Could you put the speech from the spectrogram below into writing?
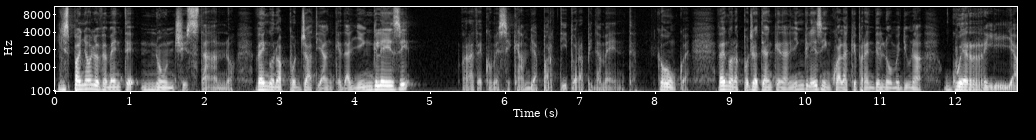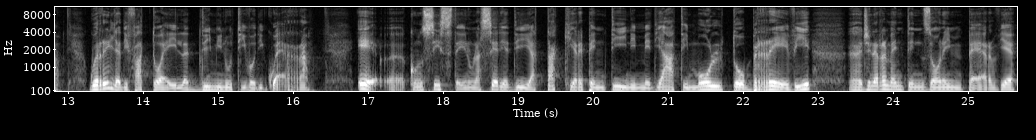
Gli spagnoli ovviamente non ci stanno, vengono appoggiati anche dagli inglesi, guardate come si cambia partito rapidamente. Comunque, vengono appoggiati anche dagli inglesi in quella che prende il nome di una guerriglia. Guerriglia di fatto è il diminutivo di guerra e eh, consiste in una serie di attacchi repentini, immediati, molto brevi, eh, generalmente in zone impervie,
